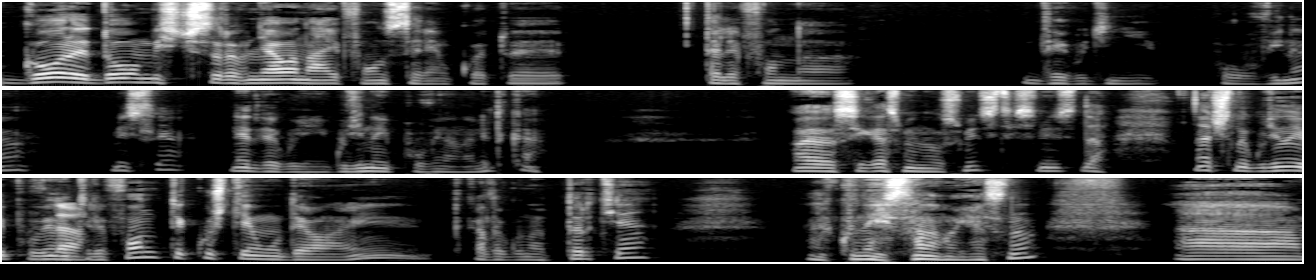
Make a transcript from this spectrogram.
горе-долу мисля, че се равнява на iPhone 7, което е телефон на две години и половина, мисля. Не две години, година и половина, нали така? А, сега сме на осмиците, седмиците, да. Значи на година и половина Да. телефон, текущия модел, нали? Така да го натъртя, ако не е станало ясно. А,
